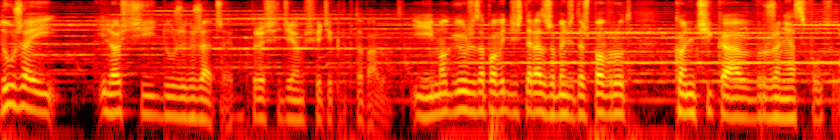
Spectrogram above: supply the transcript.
dużej ilości dużych rzeczy, które się dzieją w świecie kryptowalut. I mogę już zapowiedzieć teraz, że będzie też powrót kącika wróżenia z fusów.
